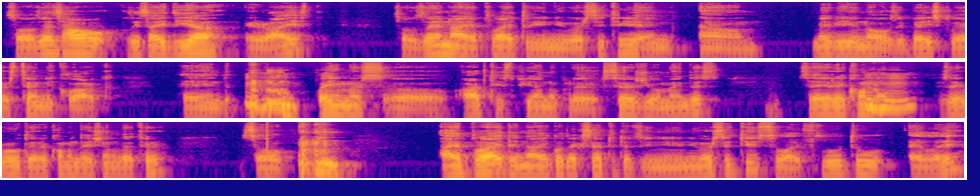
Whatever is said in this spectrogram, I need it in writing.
So that's how this idea arose. So then I applied to university, and um, maybe you know the bass player Stanley Clarke and Mm-hmm. famous uh, artist piano player Sergio Mendes. They recommend Mm-hmm. they wrote a recommendation letter. So I applied and I got accepted at the university. So I flew to LA,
